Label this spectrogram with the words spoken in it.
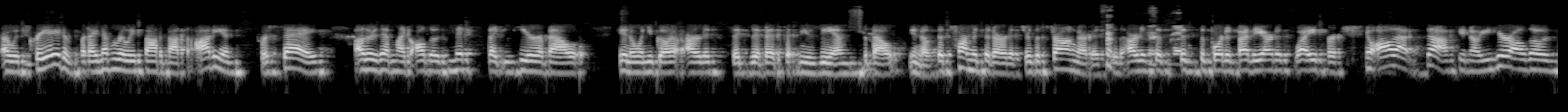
I was creative, but I never really thought about the audience per se, other than like all those myths that you hear about. You know, when you go to artists' exhibits at museums about, you know, the tormented artist or the strong artist or the artist that's been supported by the artist's wife or, you know, all that stuff. You know, you hear all those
